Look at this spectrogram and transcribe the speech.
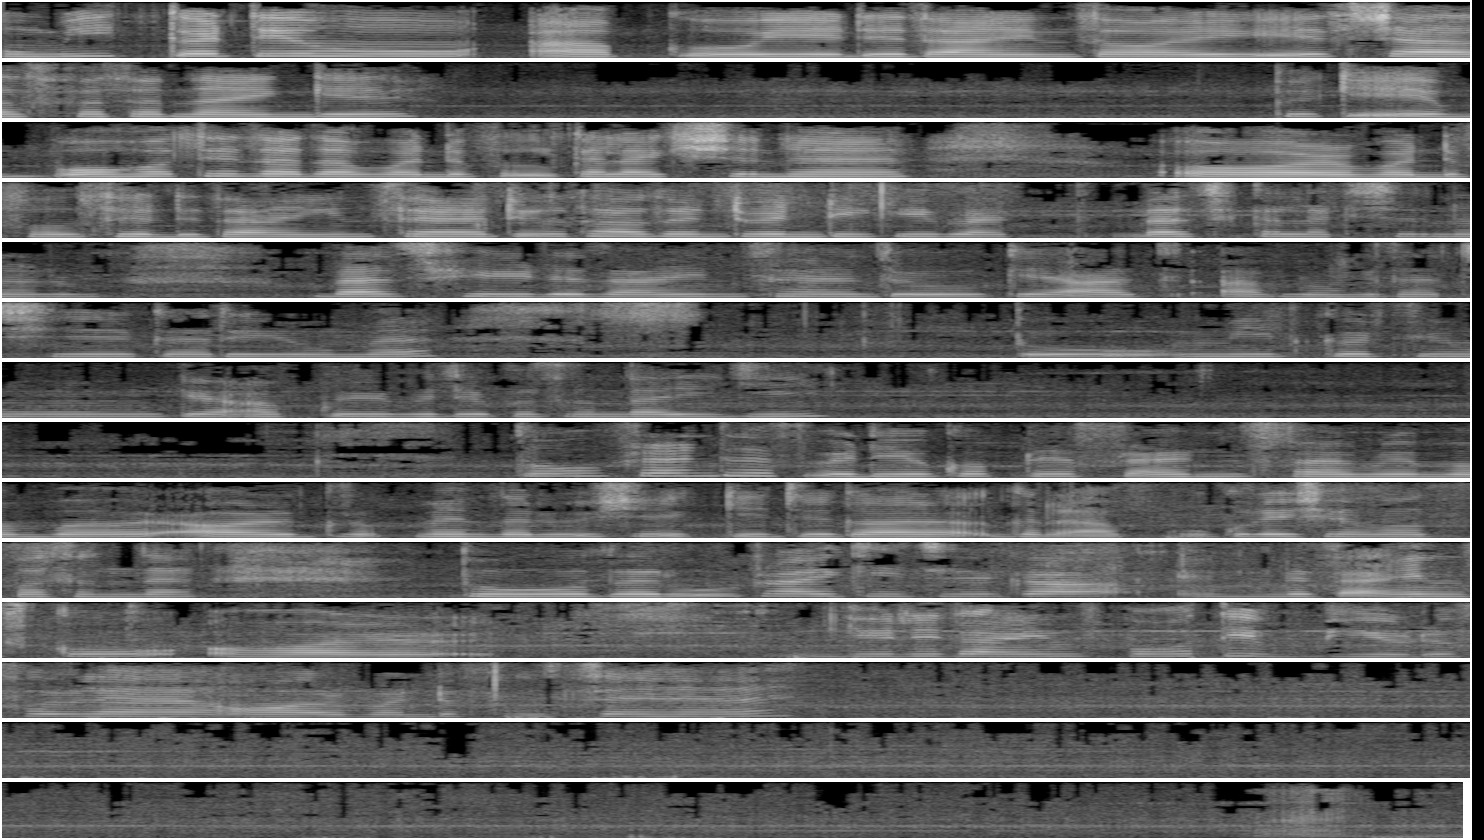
उम्मीद करती हूँ आपको ये डिज़ाइंस और ये स्टाइल्स पसंद आएँगे। क्योंकि बहुत ही ज़्यादा वंडरफुल कलेक्शन है और वंडरफुल से डिज़ाइंस हैं। 2020 की बेस्ट कलेक्शन और बेस्ट ही डिज़ाइंस हैं जो कि आज आप लोगों के साथ शेयर कर रही हूँ मैं। तो उम्मीद करती हूँ कि आपको ये वीडियो पसंद आएगी। तो फ्रेंड्स इस वीडियो को अपने फ्रेंड्स फैमिली मेंबर और ग्रुप में ज़रूर शेयर कीजिएगा। अगर आपको क्रेशा वर्क पसंद है तो ज़रूर ट्राई कीजिएगा। इन डिज़ाइंस को और ये डिज़ाइंस बहुत ही ब्यूटीफुल हैं और वंडरफुल से हैं।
